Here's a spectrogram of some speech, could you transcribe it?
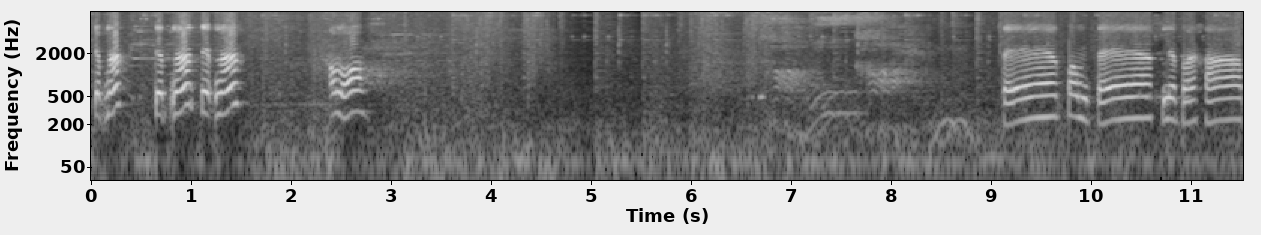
เจ็บนะ เจ็บนะ เจ็บนะ เอาเหรอ แตกป้อมแตก เรียบร้อยครับ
